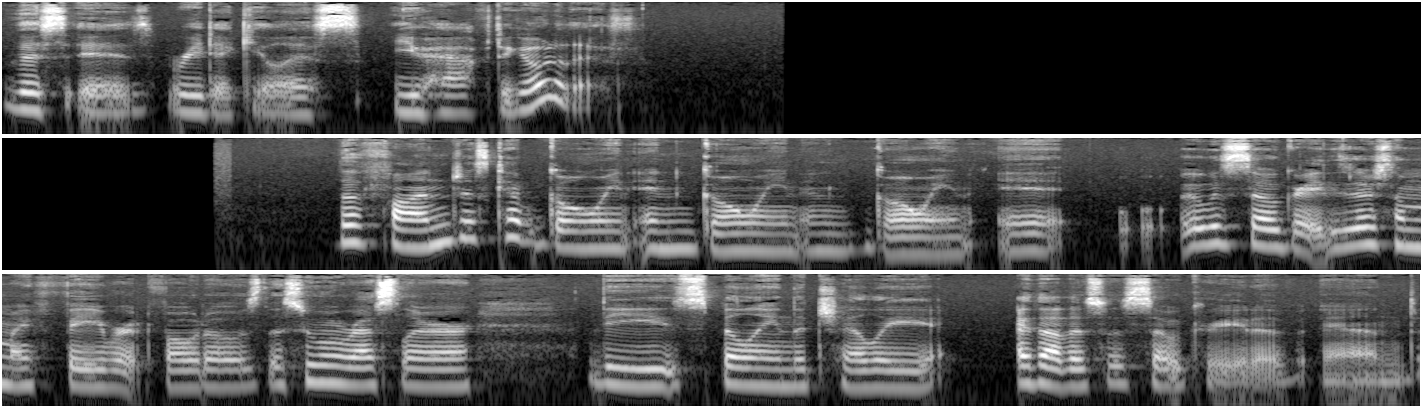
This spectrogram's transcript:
This is ridiculous. You have to go to this. The fun just kept going and going and going. It it was so great. These are some of my favorite photos. The sumo wrestler, the spilling the chili. I thought this was so creative and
